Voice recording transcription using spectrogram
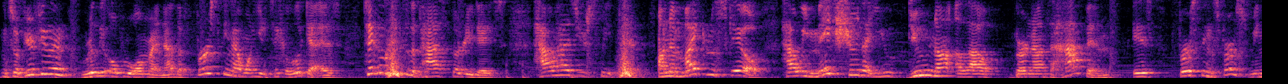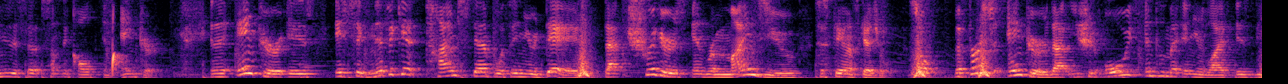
And so if you're feeling really overwhelmed right now, the first thing I want you to take a look at is take a look into the past 30 days. How has your sleep been? On a micro scale, how we make sure that you do not allow burnout to happen is first things first, we need to set up something called an anchor. And an anchor is a significant timestamp within your day that triggers and reminds you to stay on schedule. So the first anchor that you should always implement in your life is the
